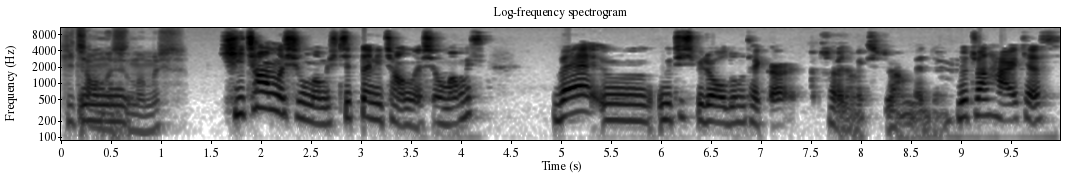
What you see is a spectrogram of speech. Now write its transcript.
Hiç Hmm. anlaşılmamış. hiç anlaşılmamış. Cidden hiç anlaşılmamış. Ve müthiş biri olduğunu tekrar söylemek istiyorum Bedük. Lütfen herkes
